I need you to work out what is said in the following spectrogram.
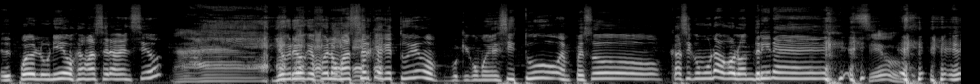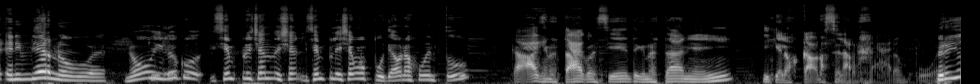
el pueblo unido jamás será vencido. Ah. Yo creo que fue lo más cerca que estuvimos, porque como decís tú, empezó casi como una golondrina Sí, en, invierno, weón. No, y loco, siempre, echando, siempre le echamos puteado a una juventud ah, que no estaba consciente, que no estaba ni ahí, y que los cabros se la rajaron. weón. Pero yo,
